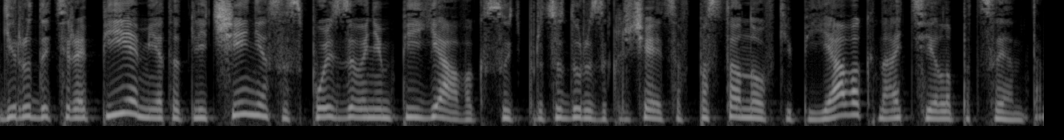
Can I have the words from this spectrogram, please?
Герудотерапия – метод лечения с использованием пиявок. Суть процедуры заключается в постановке пиявок на тело пациента.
